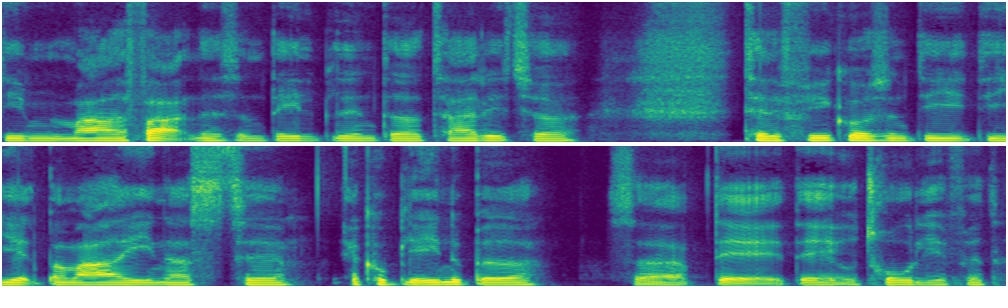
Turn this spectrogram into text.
de er meget erfarne, som Dale Blind og Tadic og Telefico, som de, de hjælper meget en også til at kunne blive endnu bedre. Så det, det er utrolig fedt.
